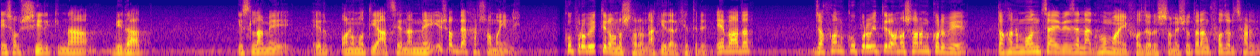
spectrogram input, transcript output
এসব শির্ক না বিদাত, ইসলামে এর অনুমতি আছে না নেই, এসব দেখার সময় নেই। কুপ্রবৃত্তির অনুসরণ আকিদার ক্ষেত্রে। এ বাদাত যখন কুপ্রবৃত্তির অনুসরণ করবে, তখন মন চাইবে যে, না, ঘুমাই ফজরের সময়, সুতরাং ফজর ছাড়বে।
